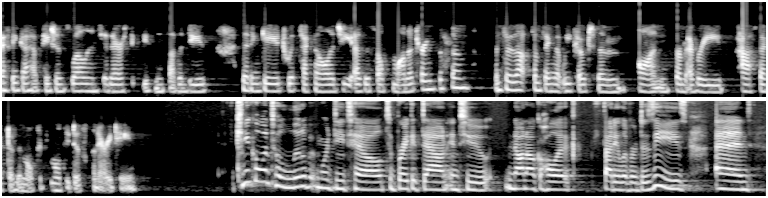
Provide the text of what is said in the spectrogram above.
I think I have patients well into their 60s and 70s that engage with technology as a self monitoring system. And so that's something that we coach them on from every aspect of the multi- multidisciplinary team. Can you go into a little bit more detail to break it down into non alcoholic fatty liver disease and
